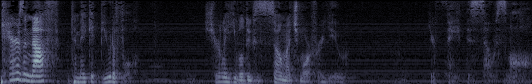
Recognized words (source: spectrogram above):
cares enough to make it beautiful. Surely He will do so much more for you. Your faith is so small.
